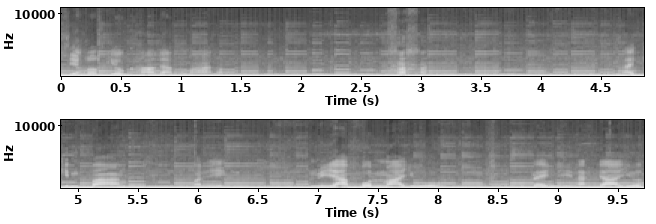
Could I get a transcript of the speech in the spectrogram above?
เสียงรถเกี่ยวข้าวดังมาเนาะได้กินฟางวันนี้ มันมีหญ้าปนมาอยู่แรงนี้นะหญ้าเยอะ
